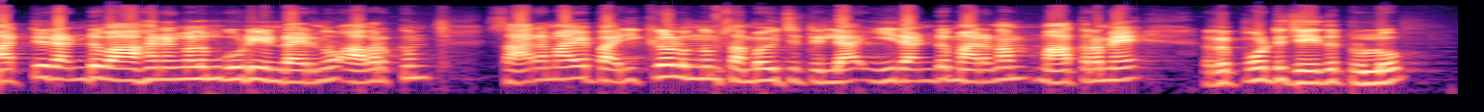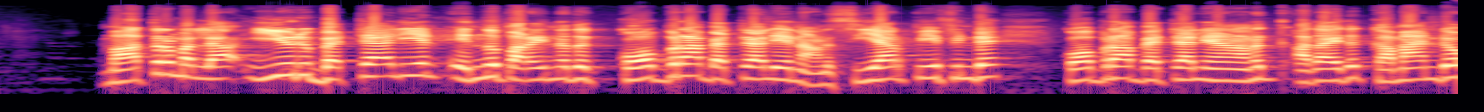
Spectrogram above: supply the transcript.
മറ്റ് രണ്ട് വാഹനങ്ങളും കൂടി ഉണ്ടായിരുന്നു. അവർക്കും സാരമായ പരിക്കുകളൊന്നും സംഭവിച്ചിട്ടില്ല. ഈ രണ്ട് മരണം മാത്രമേ റിപ്പോർട്ട് ചെയ്തിട്ടുള്ളൂ. മാത്രമല്ല ഈ ഒരു ബറ്റാലിയൻ എന്ന് പറയുന്നത് കോബ്ര ബറ്റാലിയൻ ആണ്. സി ആർ പി എഫിന്റെ കോബ്ര ബറ്റാലിയൻ ആണ്. അതായത് commando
